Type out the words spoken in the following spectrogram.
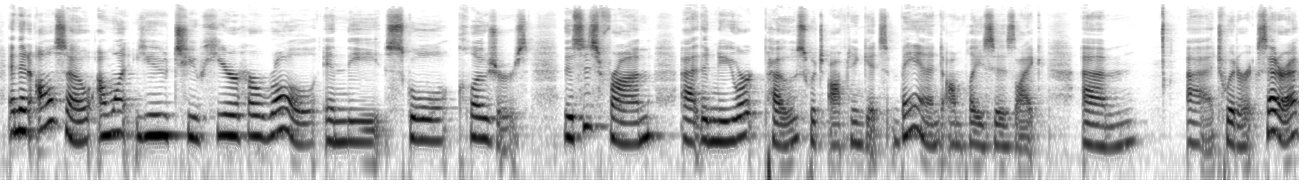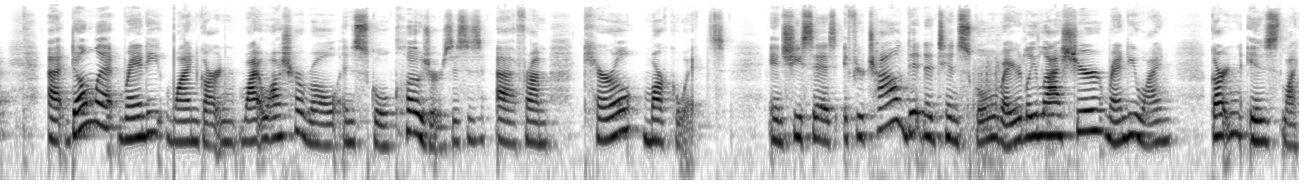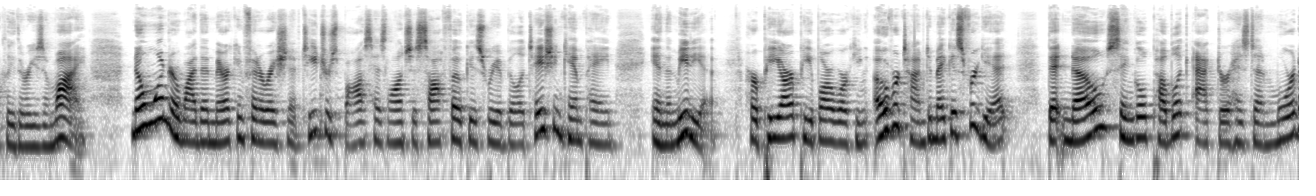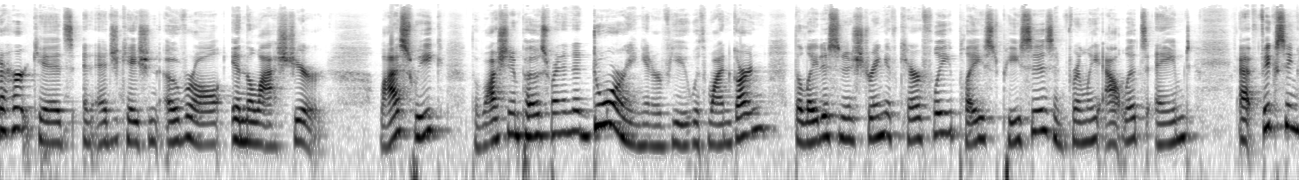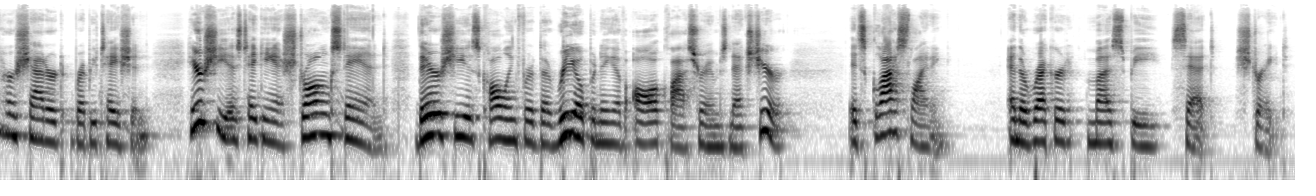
And then also, I want you to hear her role in the school closures. This is from uh, the New York Post, which often gets banned on places like um, uh, Twitter, etc. Uh, don't let Randi Weingarten whitewash her role in school closures. This is uh, from Karol Markowitz. And she says, if your child didn't attend school regularly last year, Randi Weingarten is likely the reason why. No wonder why the American Federation of Teachers boss has launched a soft focus rehabilitation campaign in the media. Her PR people are working overtime to make us forget that no single public actor has done more to hurt kids and education overall in the last year. Last week, the Washington Post ran an adoring interview with Weingarten, the latest in a string of carefully placed pieces and friendly outlets aimed at fixing her shattered reputation. Here she is taking a strong stand. There she is calling for the reopening of all classrooms next year. It's gaslighting, and the record must be set straight.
